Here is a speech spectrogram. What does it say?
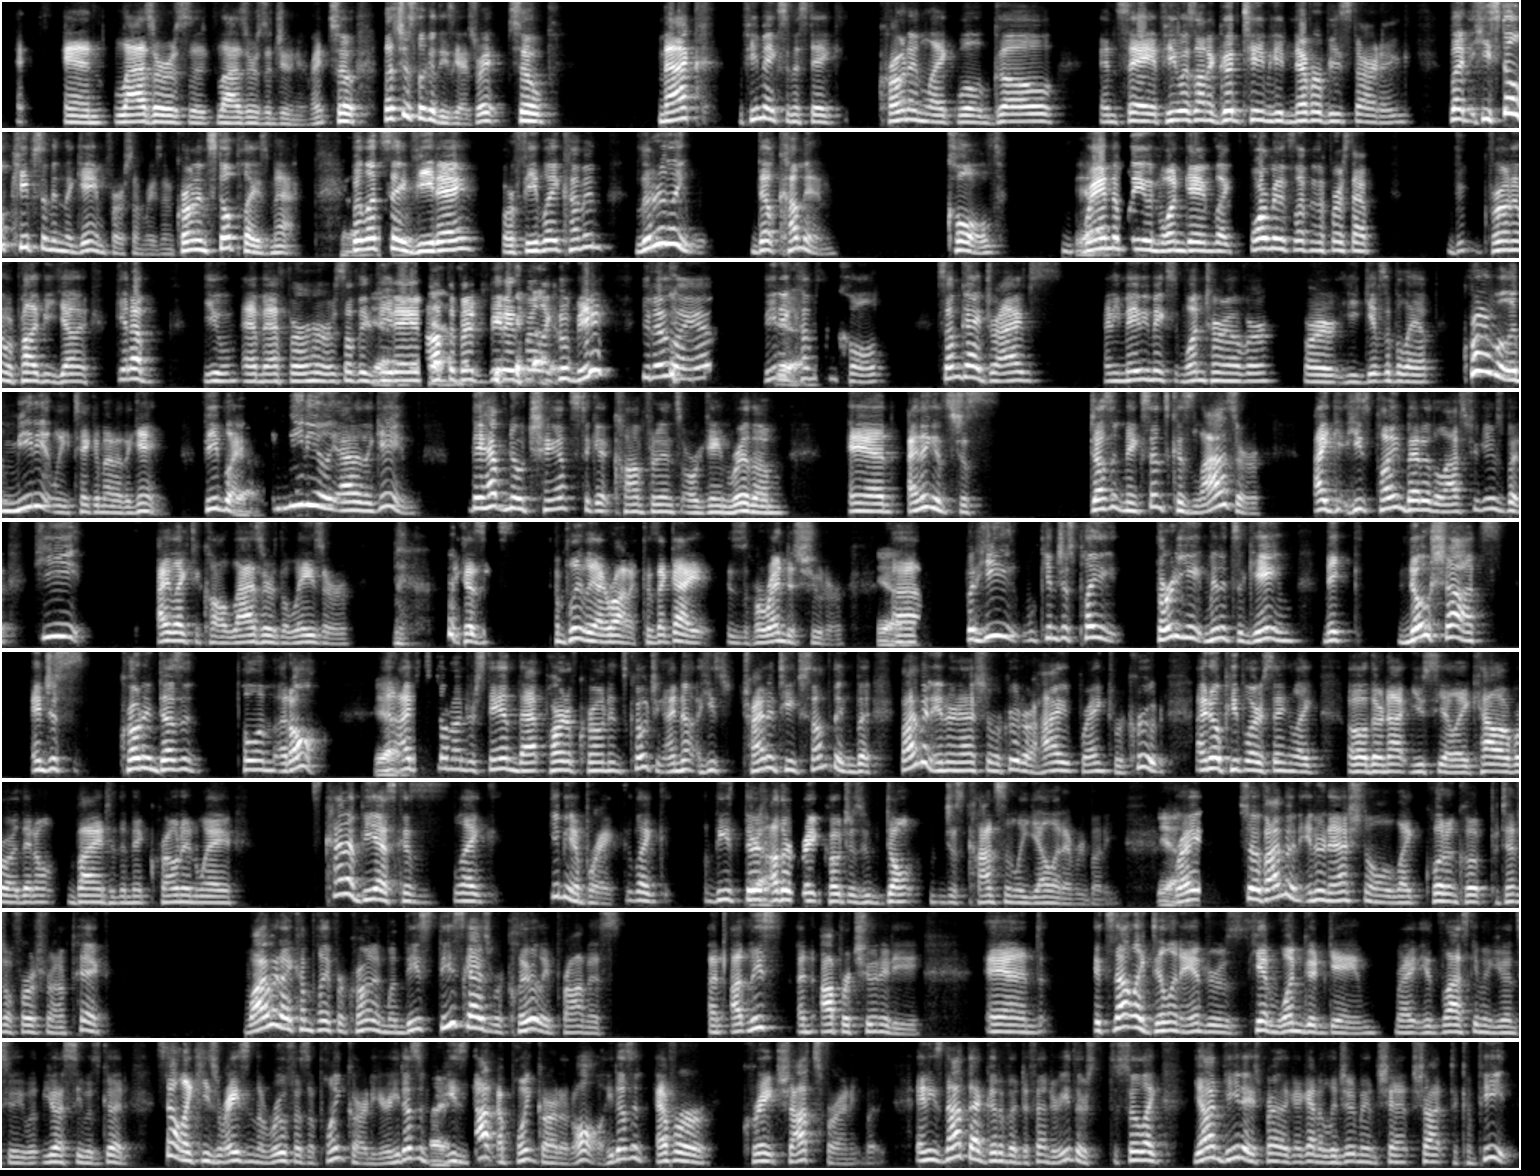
and Lazar's a, Lazar's a junior, right? So let's just look at these guys, right? So Mack, if he makes a mistake, Cronin like will go and say if he was on a good team, he'd never be starting. But he still keeps him in the game for some reason. Cronin still plays Mack. Yeah. But let's say Vide or Fibleuil come in, literally they'll come in cold, yeah. randomly in one game, like four minutes left in the first half. Cronin would probably be yelling, "Get up, you MF er, or something, yeah. And yeah. off the bench. Vide's like, who me? You know who I am? Yeah. comes in cold. Some guy drives and he maybe makes one turnover or he gives up a layup. Cronin will immediately take him out of the game. Yeah. immediately out of the game. They have no chance to get confidence or gain rhythm. And I think it's just doesn't make sense because Lazar, I he's playing better the last few games, but he I like to call Lazar the laser because it's completely ironic because that guy is a horrendous shooter. Yeah. Uh, but he can just play 38 minutes a game, make no shots, and just Cronin doesn't pull him at all. Yeah. And I just don't understand that part of Cronin's coaching. I know he's trying to teach something, but if I'm an international recruit or a high ranked recruit, I know people are saying, like, oh, they're not UCLA caliber or they don't buy into the Mick Cronin way. It's kind of BS because, like, give me a break. Like, these there's yeah. other great coaches who don't just constantly yell at everybody. Yeah. Right. So if I'm an international, like, quote unquote, potential first round pick, why would I come play for Cronin when these these guys were clearly promised an at least an opportunity. And it's not like Dylan Andrews, he had one good game, right? His last game at UNC USC was good. It's not like he's raising the roof as a point guard here. He doesn't right. he's not a point guard at all. He doesn't ever create shots for anybody. And he's not that good of a defender either. So like Jan Vide is probably like I got a legitimate ch- shot to compete.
